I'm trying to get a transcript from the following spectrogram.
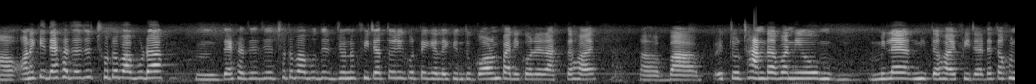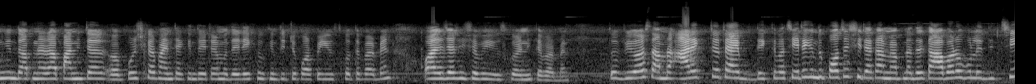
আহ, অনেকেই দেখা যায় যে ছোটো বাবুরা দেখা যায় যে ছোট বাবুদের জন্য ফিটার তৈরি করতে গেলে কিন্তু গরম পানি করে রাখতে হয় বা একটু ঠান্ডা পানিও মিলায় নিতে হয় ফিটারে তখন কিন্তু আপনারা পানিটা পরিষ্কার পানিটা কিন্তু এটার মধ্যে রেখেও কিন্তু একটু পরপর ইউজ করতে পারবেন। অয়েল জার হিসেবে ইউজ করে নিতে পারবেন। তো ভিউয়ার্স আমরা আরেকটা টাইপ দেখতে পাচ্ছি। এটা কিন্তু পঁচাশি টাকা, আমি আপনাদেরকে আবারও বলে দিচ্ছি।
